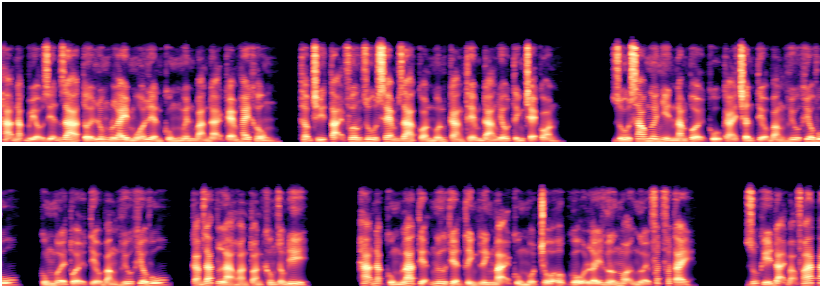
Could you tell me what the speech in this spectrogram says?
hạ nặc biểu diễn ra tới lung lay múa liền cùng nguyên bản đại kém hay không, thậm chí tại phương du xem ra còn muốn càng thêm đáng yêu tính trẻ con. Dù sao ngươi nhìn năm tuổi cụ cải chân tiểu bằng hưu khiêu vũ, cùng mười tuổi tiểu bằng hưu khiêu vũ cảm giác là hoàn toàn không giống đi. Hạ nặc cùng la tiện ngư thiện tỉnh linh mại cùng một chỗ ốc gỗ lấy hướng mọi người phất phất tay. Dũng khí đại bạo phát.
